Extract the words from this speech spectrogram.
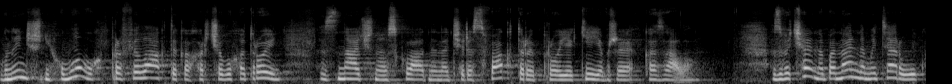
в нинішніх умовах профілактика харчових отруєнь значно ускладнена через фактори, про які я вже казала. Звичайно, банальне миття рук,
